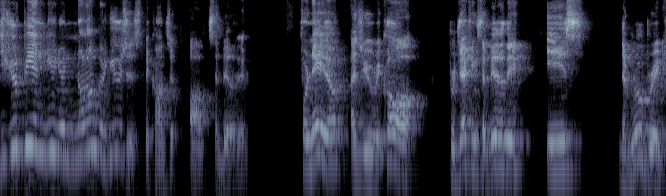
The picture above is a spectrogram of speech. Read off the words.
the European Union no longer uses the concept of stability. For NATO, as you recall, projecting stability is the rubric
